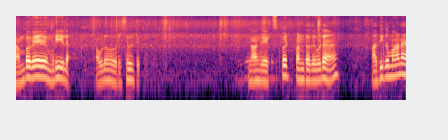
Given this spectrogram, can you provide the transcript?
நம்பவே முடியல. அவ்வளோ ரிசல்ட்டு நாங்கள் எக்ஸ்பெக்ட் பண்ணுறத விட அதிகமான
